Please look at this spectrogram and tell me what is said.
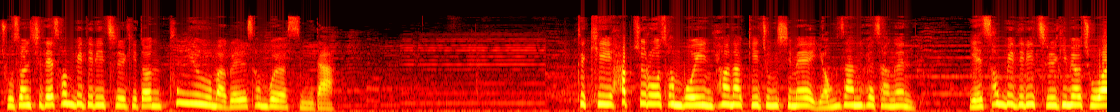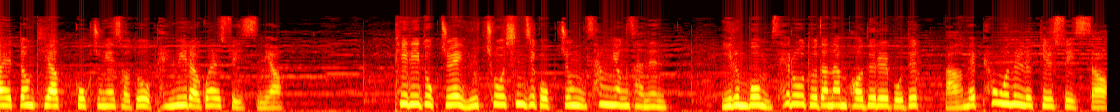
조선시대 선비들이 즐기던 풍류음악을 선보였습니다. 특히 합주로 선보인 현악기 중심의 영산회상은 옛 선비들이 즐기며 좋아했던 기악곡 중에서도 백위라고 할 수 있으며 피리 독주의 유초 신지곡 중 상명사는 이른봄 새로 돋아난 버드를 보듯 마음의 평온을 느낄 수 있어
